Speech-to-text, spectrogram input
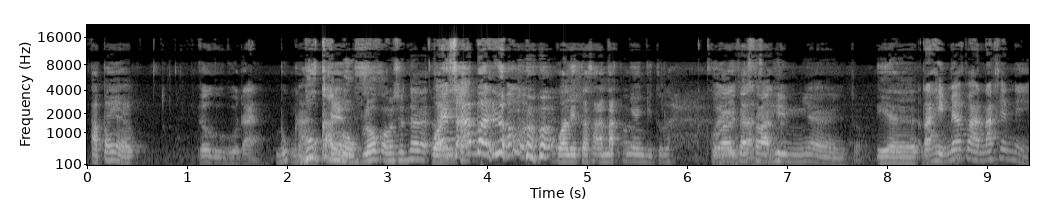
apa ya? Keguguran. Bukan. Bukan change goblok maksudnya Eh Kualitas- sabar dong. Kualitas anaknya gitulah. kualitas Kualitas rahimnya itu. Iya, Rahimnya apa anaknya nih?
